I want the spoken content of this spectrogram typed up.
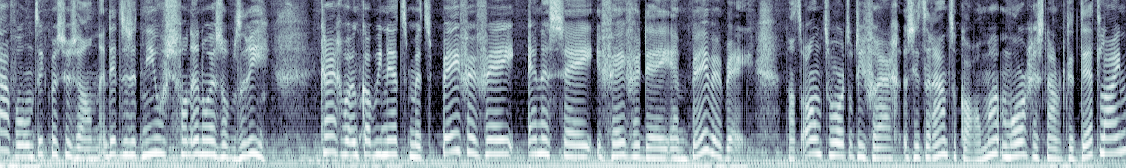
Goedenavond, ik ben Suzanne en dit is het nieuws van NOS op 3. Krijgen we een kabinet met PVV, NSC, VVD en BBB? Dat antwoord op die vraag zit eraan te komen. Morgen is namelijk de deadline.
